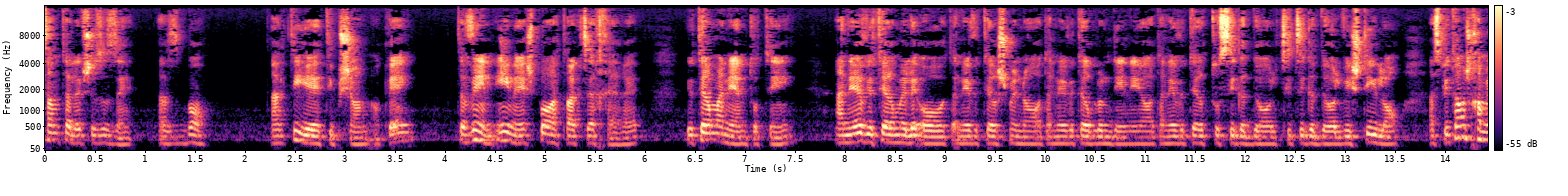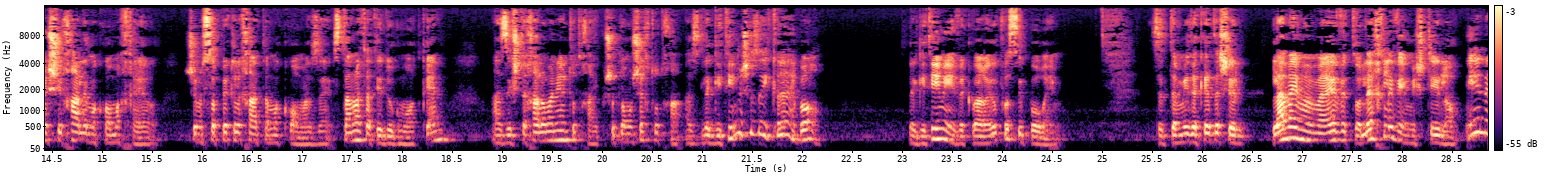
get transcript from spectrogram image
שמת לב שזה זה, אז בוא, אל תהיה טיפשון, אוקיי? תבין, הנה, יש פה אטרקציה אחרת, יותר מעניינת אותי, אני אוהב יותר מלאות, אני אוהב יותר שמנות, אני אוהב יותר בלונדיניות, אני אוהב יותר טוסי גדול, ציצי גדול, ואשתי לא. אז פתאום יש לך משיכה למקום אחר, שמספק לך את המקום הזה. סתם נתתי דוגמאות, כן? אז אשתך לא מעניינת אותך, היא פשוט לא מושכת אותך. אז לגיטימי שזה יקרה, בוא. לגיטימי, וכבר היו פה סיפורים. זה תמיד הקטע של למה אם המאהבת הולך לי ועם אשתי לא. הנה,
